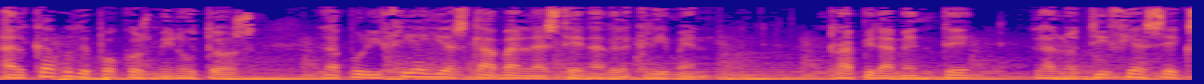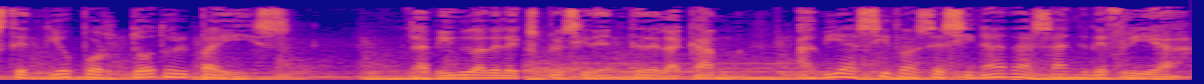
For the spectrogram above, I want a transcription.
Al cabo de pocos minutos, la policía ya estaba en la escena del crimen. Rápidamente, la noticia se extendió por todo el país. La viuda del expresidente de la CAM había sido asesinada a sangre fría.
